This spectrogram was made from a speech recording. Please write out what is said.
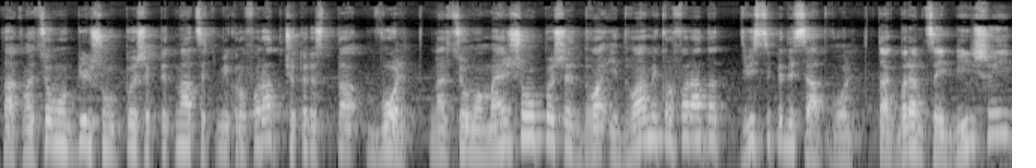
Так, на цьому більшому пише 15 мікрофарад 400 вольт. На цьому меншому пише 2,2 мікрофарада 250 вольт. Так, беремо цей більший.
